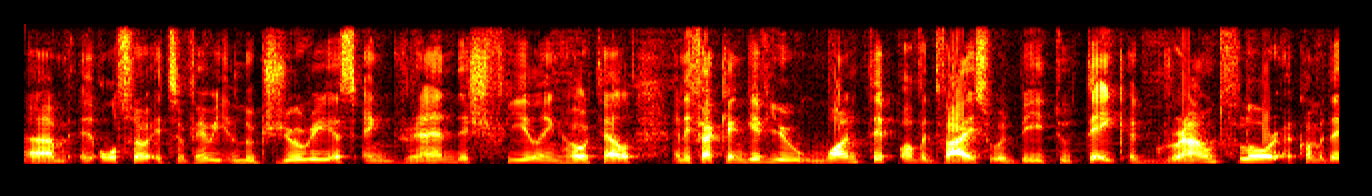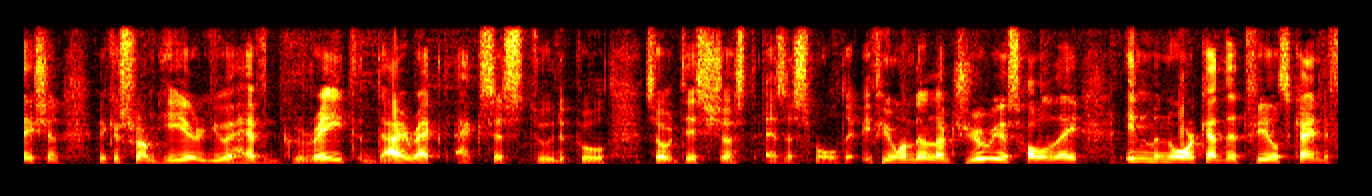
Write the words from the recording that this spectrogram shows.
Um, it also, it's it's a very luxurious and grandish feeling hotel. And if I can give you one tip of advice would be to take a ground floor accommodation because from here you have great direct access to the pool. So this just as a small tip. If you want a luxurious holiday in Menorca that feels kind of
